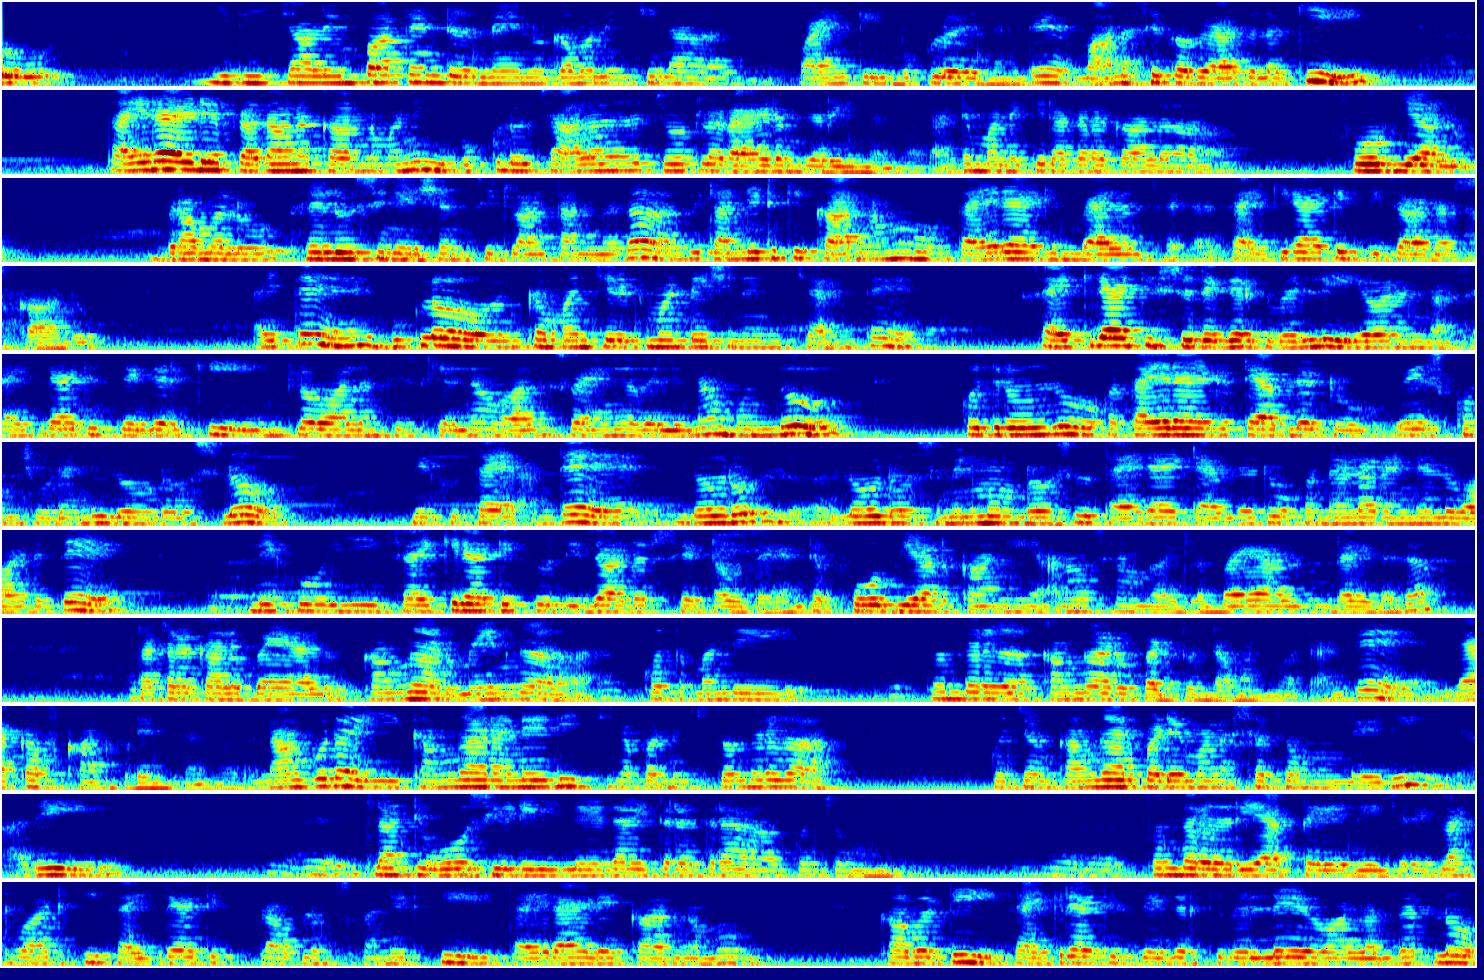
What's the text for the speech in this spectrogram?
ఇది చాలా ఇంపార్టెంట్ నేను గమనించిన పాయింట్ ఈ బుక్లో ఏంటంటే మానసిక వ్యాధులకి థైరాయిడే ప్రధాన కారణమని ఈ బుక్లో చాలా చోట్ల రాయడం జరిగిందనమాట అంటే మనకి రకరకాల ఫోబియాలు భ్రమలు హెలూసినేషన్స్ ఇట్లా అంటాం కదా వీటన్నిటికీ కారణము థైరాయిడ్ ఇంబ్యాలెన్స్ అట సైకిరాటిక్ డిజార్డర్స్ కాదు. అయితే బుక్లో ఇంకా మంచి రికమెండేషన్ ఏమి ఇచ్చారంటే సైక్రాటిస్ట్ దగ్గరికి వెళ్ళి ఎవరైనా సైక్రాటిస్ట్ దగ్గరికి ఇంట్లో వాళ్ళని తీసుకెళ్ళినా వాళ్ళు స్వయంగా వెళ్ళినా ముందు కొద్ది రోజులు ఒక థైరాయిడ్ ట్యాబ్లెట్ వేసుకొని చూడండి లో డోస్లో. మీకు థై అంటే low low dose minimum dose thyroid tablet ఒక నెల రెండు నెలలు వాడితే మీకు ఈ సైకిరాటిక్ డిజార్డర్ సెట్ అవుతాయి. అంటే ఫోబియాలు కానీ అనవసరంగా ఇట్లా భయాలు ఉంటాయి కదా. రకరకాల భయాలు కంగారు మెయిన్గా కొంతమంది తొందరగా కంగారు పడుతుంటాం అనమాట అంటే ల్యాక్ ఆఫ్ కాన్ఫిడెన్స్ అనమాట నాకు కూడా ఈ కంగారు అనేది చిన్నప్పటి నుంచి తొందరగా కొంచెం కంగారు పడే మనస్తత్వం ఉండేది. అది ఇట్లాంటి ఓసిడి లేదా ఇతరత్ర కొంచెం తొందరగా రియాక్ట్ అయ్యే నేచర్ ఇట్లాంటి వాటికి సైక్రియాటిక్ ప్రాబ్లమ్స్ అన్నిటికీ థైరాయిడే కారణము. కాబట్టి సైక్రియాటిస్ దగ్గరికి వెళ్ళే వాళ్ళందరిలో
